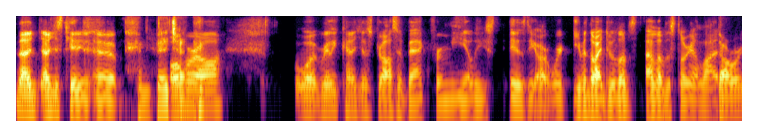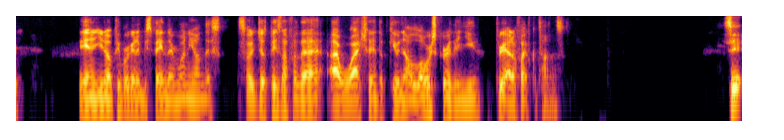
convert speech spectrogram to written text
no, I'm just kidding. Uh, overall, what really kind of just draws it back for me, at least, is the artwork. Even though I do love, I love the story a lot, Star Wars. and you know, people are going to be spending their money on this. So just based off of that, I will actually end up giving a lower score than you, three out of five katanas. See,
